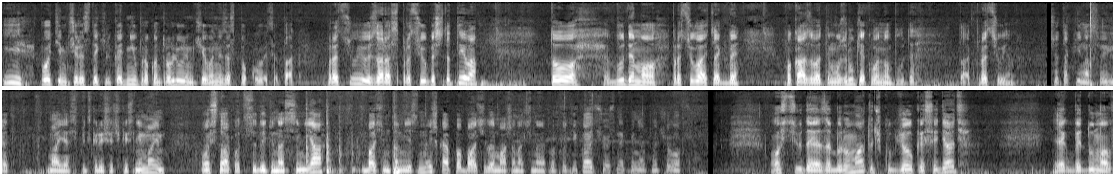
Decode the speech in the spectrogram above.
І потім через декілька днів проконтролюємо, чи вони заспокояться. Так, працюю, зараз працюю без штатива, то будемо працювати, якби показуватиму з рук, як воно буде. Так, працюємо. Що такий у нас вигляд має з-під кришечки знімаємо. Ось так от сидить у нас сім'я. Бачимо, там є мишка, побачили, Маша починає просто тікати, щось непонятно чого. Ось сюди я заберу маточку, бджолки сидять. Якби думав,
